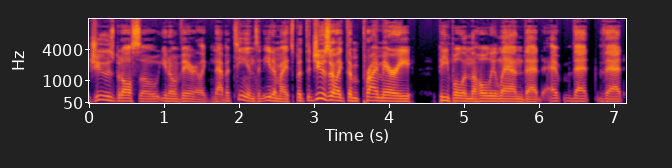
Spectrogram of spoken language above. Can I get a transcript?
Jews, but also you know very like Nabateans and Edomites, but the Jews are like the primary people in the Holy Land that that that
